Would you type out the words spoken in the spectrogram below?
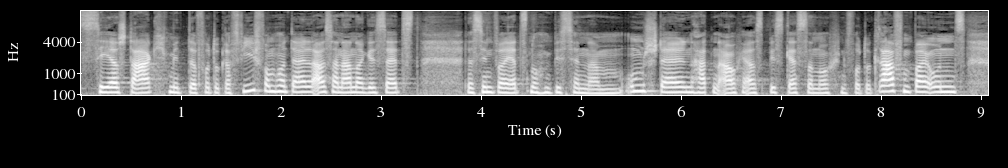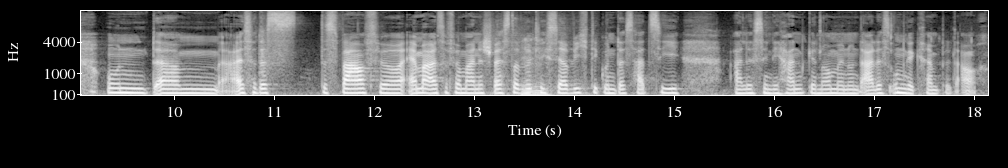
sehr stark mit der Fotografie vom Hotel auseinandergesetzt. Da sind wir jetzt noch ein bisschen am Umstellen, hatten auch erst bis gestern noch einen Fotografen bei uns und ähm, also das das war für Emma, also für meine Schwester, mhm. wirklich sehr wichtig und das hat sie alles in die Hand genommen und alles umgekrempelt auch.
